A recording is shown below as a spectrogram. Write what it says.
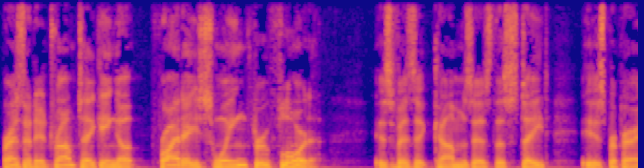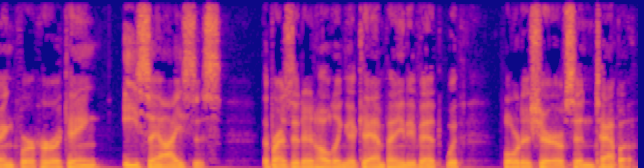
President Trump taking a Friday swing through Florida. His visit comes as the state is preparing for Hurricane Isaias, the president holding a campaign event with Florida sheriffs in Tampa.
